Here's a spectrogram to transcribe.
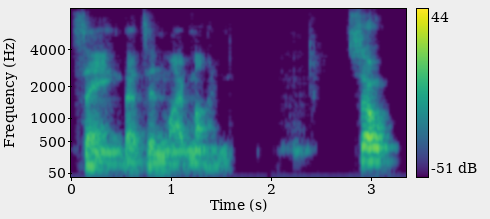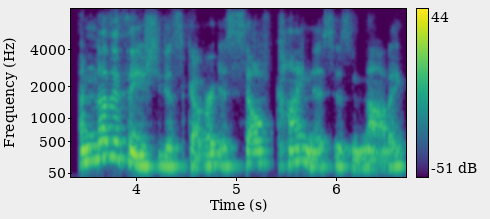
saying that's in my mind. So another thing she discovered is self-kindness is not a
